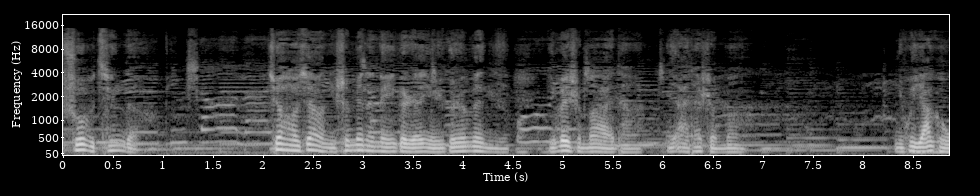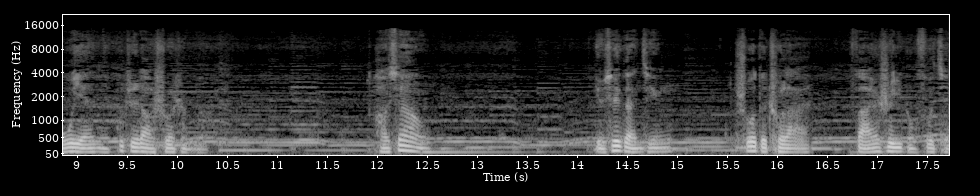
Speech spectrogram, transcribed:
说不清的，就好像你身边的那一个人，有一个人问你，你为什么爱他？你爱他什么？你会哑口无言，你不知道说什么。好像有些感情说得出来，反而是一种肤浅。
